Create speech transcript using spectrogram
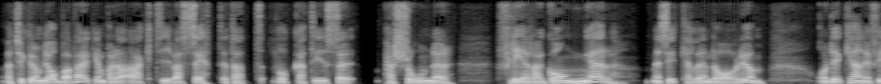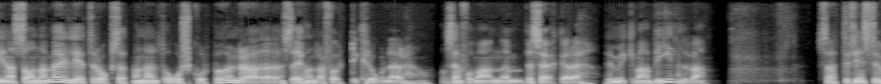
Jag tycker de jobbar verkligen på det aktiva sättet att locka till sig personer flera gånger med sitt kalendarium. Och det kan ju finnas sådana möjligheter också att man har ett årskort på 100, säg 140 kronor och sen får man besöka det hur mycket man vill. Va? Så att det, finns, det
